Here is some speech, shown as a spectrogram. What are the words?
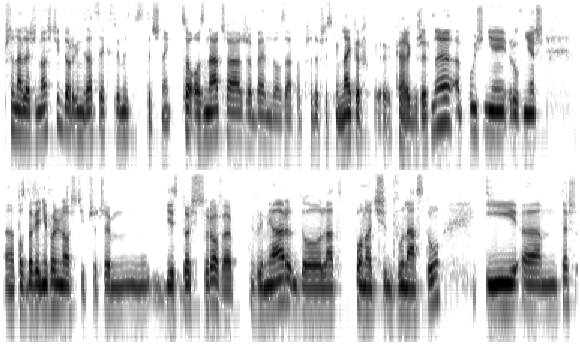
przynależności do organizacji ekstremistycznej, co oznacza, że będą za to przede wszystkim najpierw kary grzywny, a później również pozbawienie wolności, przy czym jest dość surowy wymiar do lat ponad 12 i um, też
